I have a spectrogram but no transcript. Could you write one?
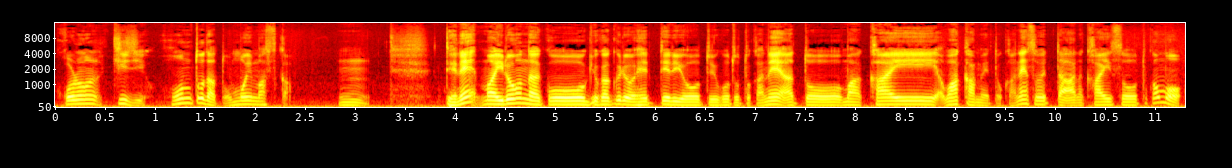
この記事、本当だと思いますか？うん。でね、まあいろんなこう漁獲量減ってるよということとかね、あと、まあ貝、わかめとかね、そういったあの海藻とかも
